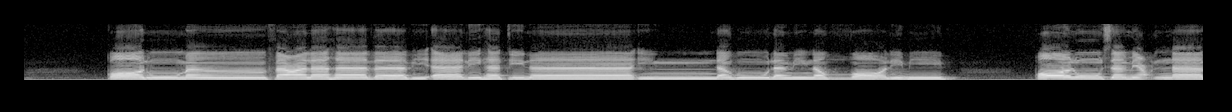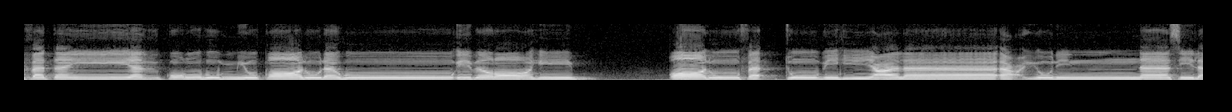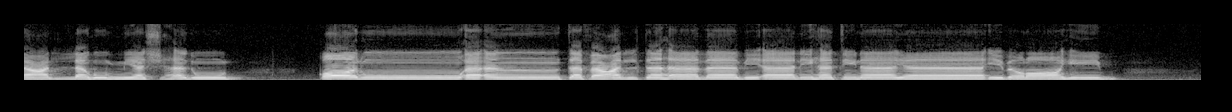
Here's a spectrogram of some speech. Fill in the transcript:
قالوا من فعل هذا بآلهتنا إنه لمن الظالمين. قالوا سمعنا فتى يذكرهم يقال له إبراهيم. قالوا فأ فأتوا به على أعين الناس لعلهم يشهدون. قالوا أأنت فعلت هذا بآلهتنا يا إبراهيم؟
